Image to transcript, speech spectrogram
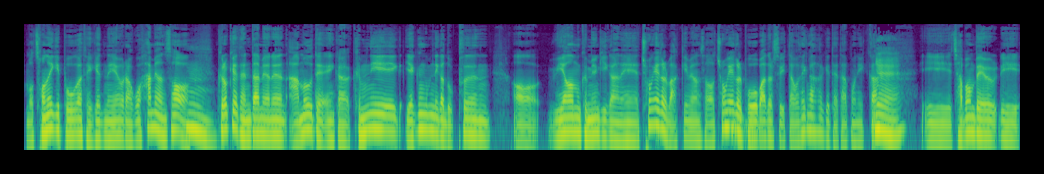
뭐 전액이 보호가 되겠네요라고 하면서 음. 그렇게 된다면은 아무데 그러니까 금리 예금 금리가 높은 어 위험 금융기관에 총액을 맡기면서 총액을 보호받을 수 있다고 생각하게 되다 보니까 음. 예. 이 자본 배율이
